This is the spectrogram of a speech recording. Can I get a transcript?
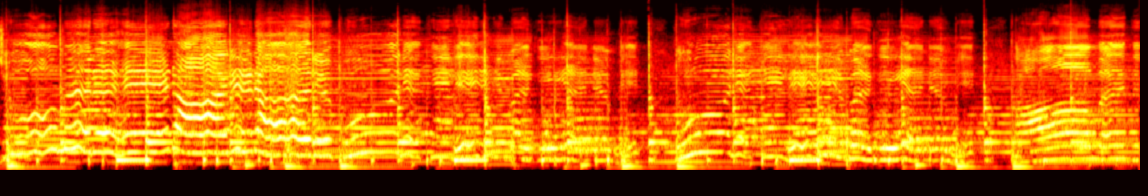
झूम रहे डार डार फूल खिले बगियन में फूल खिले बगियन में आमद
